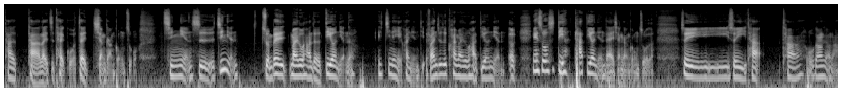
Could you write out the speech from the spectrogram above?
她她来自泰国，在香港工作。今年是今年准备迈入她的第二年了，诶，今年也快年底，反正就是快迈入她第二年，呃，应该说是第她第二年在香港工作了。所以，所以她她我刚刚讲哪？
